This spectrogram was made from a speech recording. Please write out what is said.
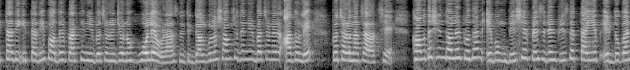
ইত্যাদি ইত্যাদি পদের প্রার্থী নির্বাচনের জন্য হলেও রাজনৈতিক দলগুলো সংসদে নির্বাচনের আদলে প্রচারণা চালাচ্ছে। ক্ষমতাসীন দলের প্রধান এবং দেশের প্রেসিডেন্ট রিসেপ তাইয়েব এরদোগান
